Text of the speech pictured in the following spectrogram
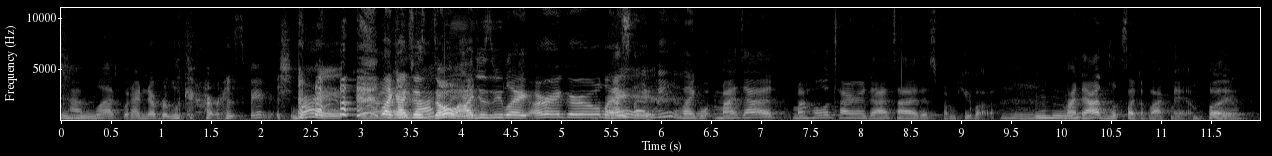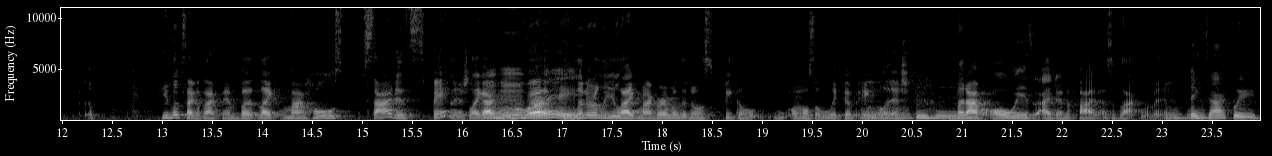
and have black, but I never look at her as Spanish. Right. like I just don't. I just be like, all right, girl. That's Like, like me. Like my dad, my whole entire dad side is from Cuba. My dad looks like a black man, but Yeah. He looks like a black man. But like my whole side is Spanish. Like I mm-hmm. grew up Right. literally like my grandmother don't speak a, almost a lick of mm-hmm. English, mm-hmm. but I've always identified as a black woman. Exactly.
